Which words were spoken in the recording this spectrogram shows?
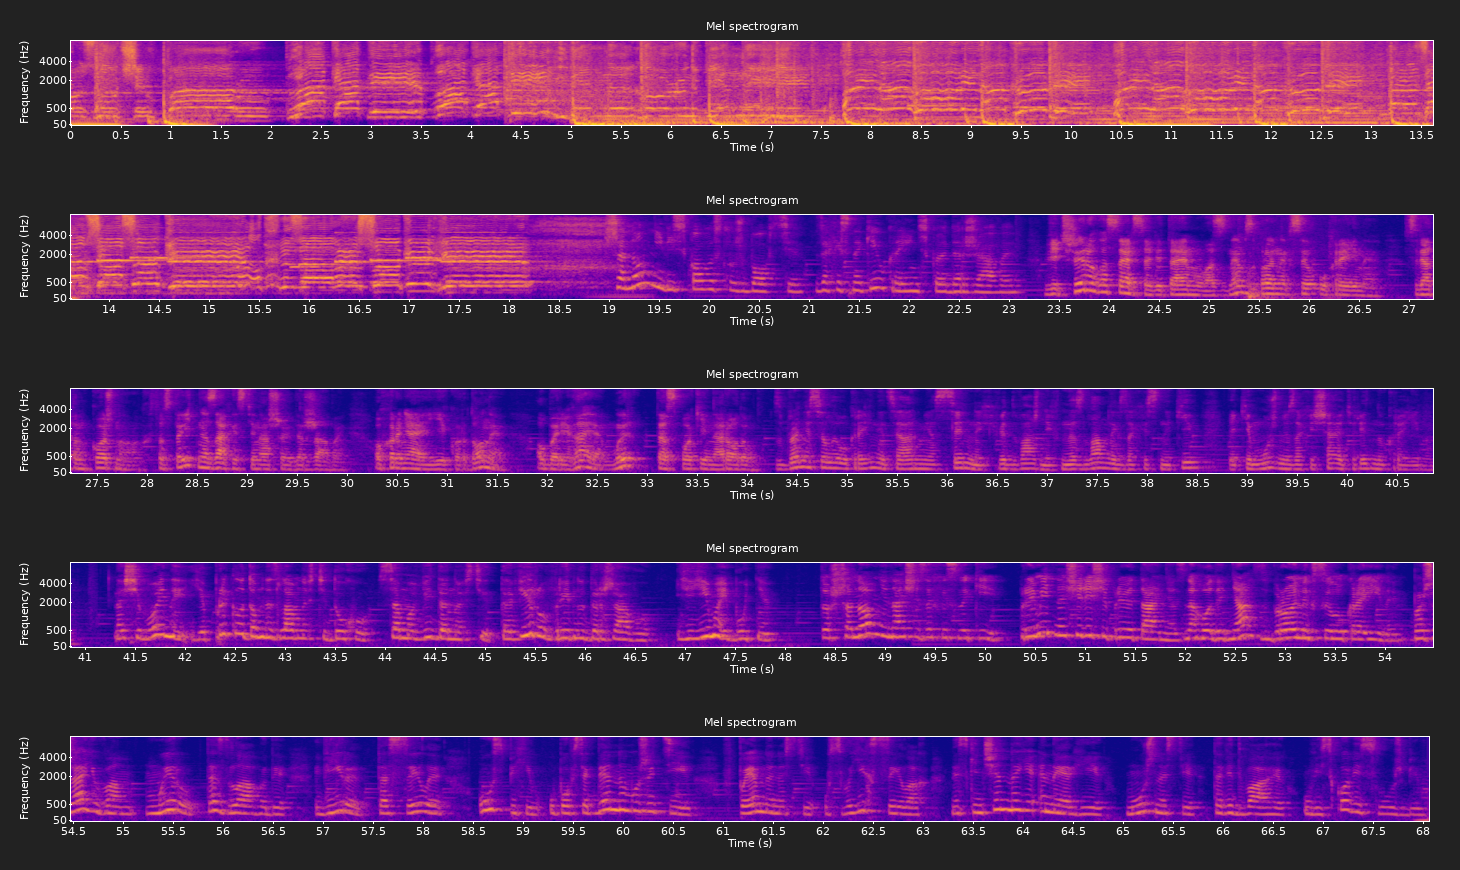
розлучив пару. Плакати, плакати, він на гору не п'яний. Ой на горі на круті, ой на горі на круті, не взявся сокіл за високий гір. Шановні військовослужбовці, захисники української держави, Від щирого серця вітаємо вас з Днем Збройних сил України, святом кожного, хто стоїть на захисті нашої держави, охороняє її кордони, оберігає мир та спокій народу. Збройні сили України це армія сильних, відважних, незламних захисників, які мужньо захищають рідну країну. Наші воїни є прикладом незламності духу, самовідданості та віру в рідну державу, її майбутнє. Тож, шановні наші захисники, прийміть найщиріші привітання з нагоди Дня Збройних сил України. Бажаю вам миру та злагоди, віри та сили, успіхів у повсякденному житті, впевненості у своїх силах, нескінченної енергії, мужності та відваги у військовій службі.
